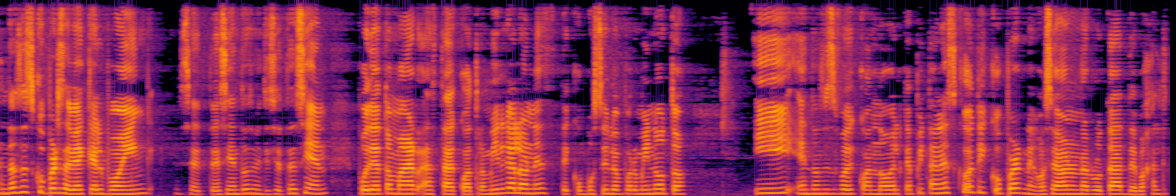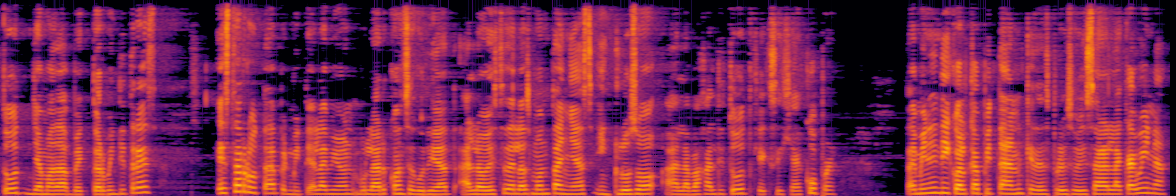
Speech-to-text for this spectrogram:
entonces Cooper sabía que el Boeing 727-100 podía tomar hasta 4.000 galones de combustible por minuto. Y entonces fue cuando el capitán Scott y Cooper negociaron una ruta de baja altitud llamada Vector 23. Esta ruta permitía al avión volar con seguridad al oeste de las montañas, incluso a la baja altitud que exigía Cooper. También indicó al capitán que despresurizara la cabina,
